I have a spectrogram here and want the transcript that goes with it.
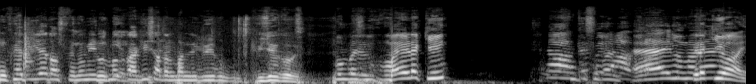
মুখে দিয়ে দশ পনেরো মিনিট রাখি সাধারণ পানি দিয়ে ভিজে করে ভাই এটা কি? এটা কি হয়?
